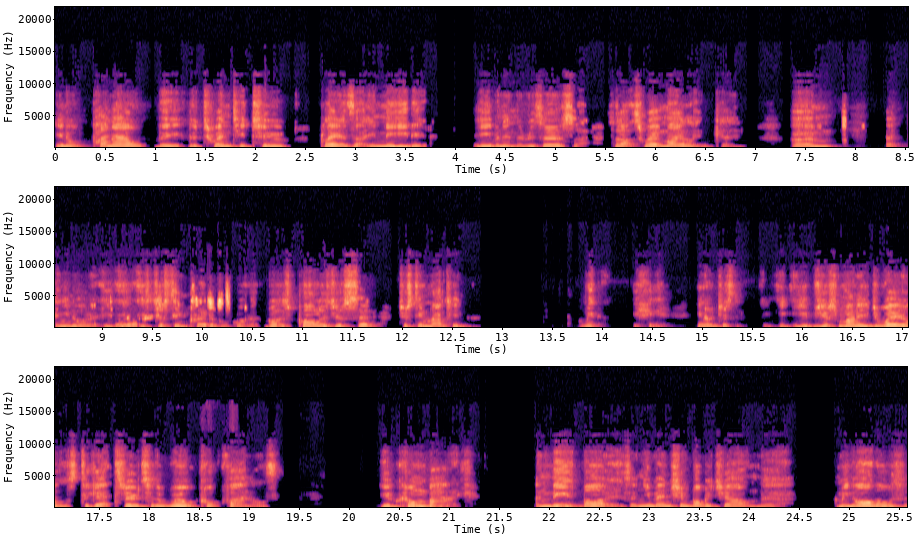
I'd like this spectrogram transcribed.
you know, pan out the the 22 players that he needed, even in the reserve side. So that's where my link came. Um, uh, you know, it, it's just incredible. But but as Paul has just said, just imagine. I mean, you know, just you've just managed Wales to get through to the World Cup finals. You've come back, and these boys, and you mentioned Bobby Charlton there. I mean, all those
